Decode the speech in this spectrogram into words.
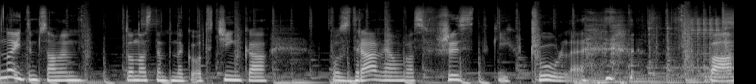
No i tym samym do następnego odcinka. Pozdrawiam Was wszystkich czule. pa!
